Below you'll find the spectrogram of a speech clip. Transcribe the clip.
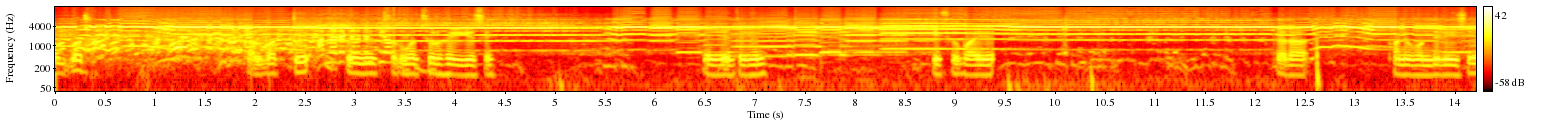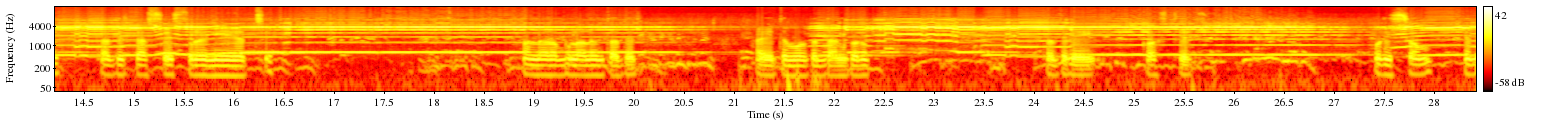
আকবর। কালবারটি চুরমাচুর হয়ে গেছে। এই যে দেখেন কিছু বাইরে যারা পানিবন্দি রয়েছে তাদেরকে আশ্রয়স্থলে নিয়ে যাচ্ছে। আল্লাহ রাবুল আলম তাদের বরকত দান করুক। তাদের এই কষ্টের পরিশ্রম যেন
